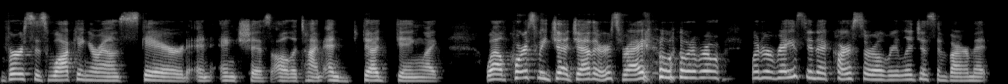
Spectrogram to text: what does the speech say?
versus walking around scared and anxious all the time and judging like, well, of course we judge others, right? when, we're, when we're raised in a carceral religious environment,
